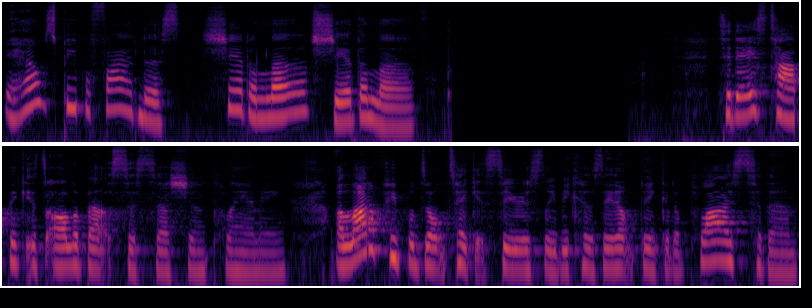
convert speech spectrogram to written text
It helps people find us. Share the love, share the love. Today's topic is all about succession planning. A lot of people don't take it seriously because they don't think it applies to them,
